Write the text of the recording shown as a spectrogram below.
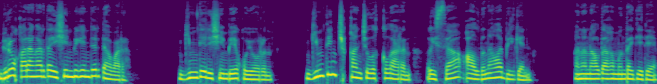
бирок араңарда ишенбегендер да бар. Кимдер ишенбей коерун кимдин чыкканчылык кылаарын ыйса алдын ала билген. Анан ал дагы мындай деди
